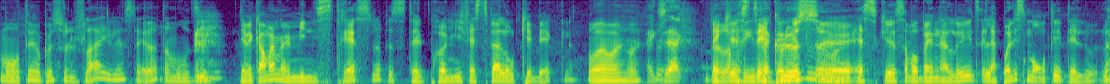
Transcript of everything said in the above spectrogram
Montait un peu sur le fly. là. C'était hot, en maudit. Il y avait quand même un mini stress, là, parce que c'était le premier festival au Québec. là. Ouais, ouais, ouais. exact. C'était plus, euh, ouais. est-ce que ça va bien aller? La police montée était là. là.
